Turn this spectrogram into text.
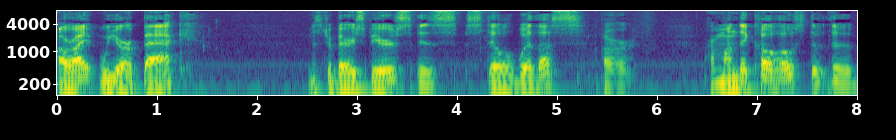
All right, we are back. Mr. Barry Spears is still with us. Our our Monday co-host, the the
